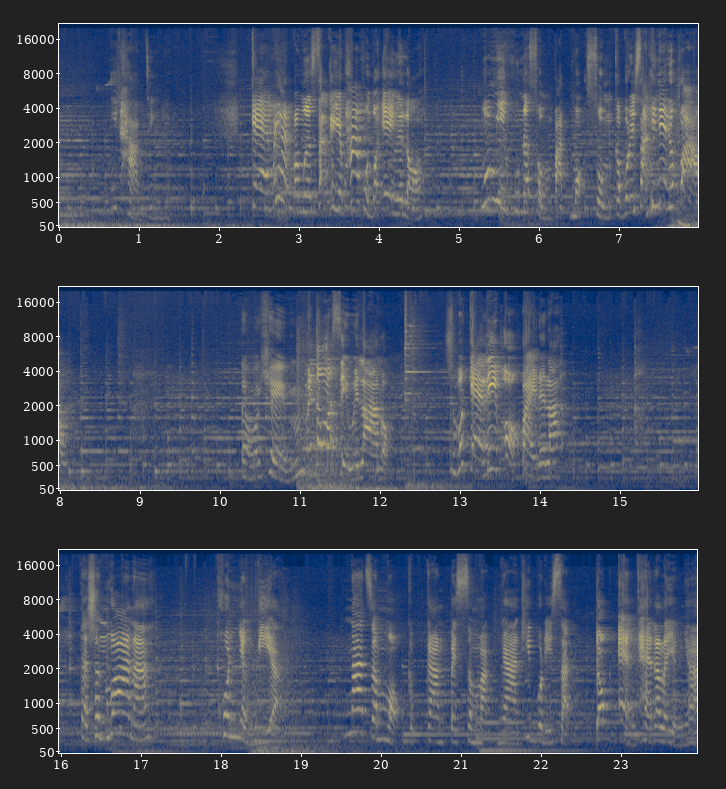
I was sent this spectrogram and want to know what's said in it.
ๆนี่ถามจริงเลยแกไม่หัดประเมินศักยภาพของตัวเองเลยเหรอ ว่ามีคุณสมบัติเหมาะสมกับบริษัทที่นี่หรือเปล่า แต่ว่าเข็ม ไม่ต้องมาเสียเวลาหรอก ฉันว่าแกรีบออกไปได้ละ แต่ฉันว่านะ คนอย่างเบียร์น่าจะเหมาะกับการไปสมัครงานที่บริษัท Dog and Cat อะไรอย่างเงี้ย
